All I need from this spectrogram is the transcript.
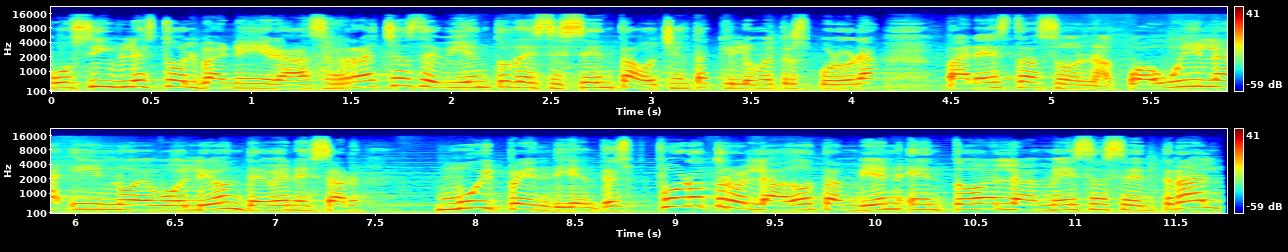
posibles tolvaneras, rachas de viento de 60 a 80 kilómetros por hora para esta zona. Coahuila y Nuevo León deben estar muy pendientes. Por otro lado, también en toda la mesa central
